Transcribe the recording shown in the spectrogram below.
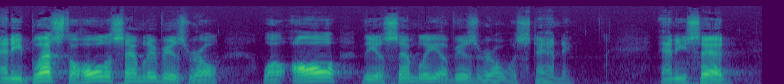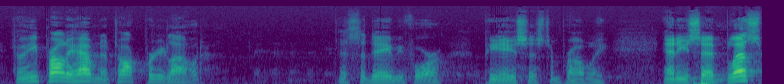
and he blessed the whole assembly of Israel while all the assembly of Israel was standing. And he said, so he probably having to talk pretty loud. It's the day before PA system probably. And he said, Blessed,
